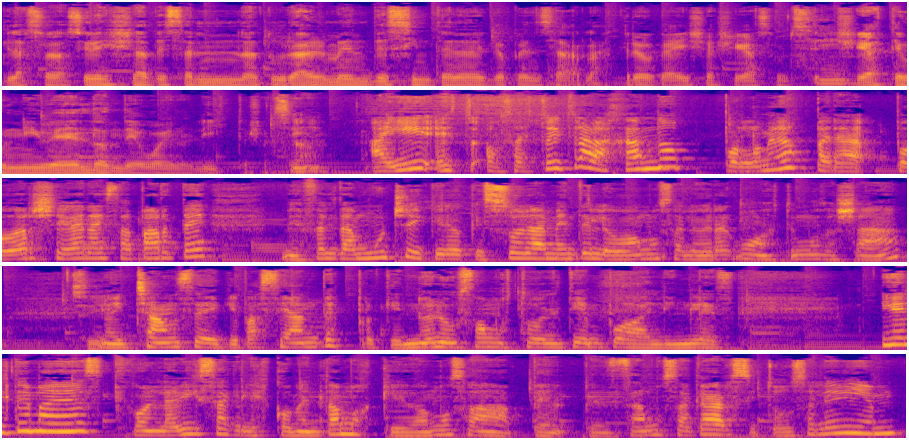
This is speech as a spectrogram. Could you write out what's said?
las oraciones ya te salen naturalmente sin tener que pensarlas. Creo que ahí ya llegas a- Sí. llegaste a un nivel donde, bueno, listo, ya Sí, está. ahí, est- o sea, estoy trabajando por lo menos para poder llegar a esa parte. Me falta mucho y creo que solamente lo vamos a lograr cuando estemos allá. Sí. No hay chance de que pase antes porque no lo usamos todo el tiempo al inglés. Y el tema es que con la visa que les comentamos que vamos a pe- pensamos sacar, si todo sale bien,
